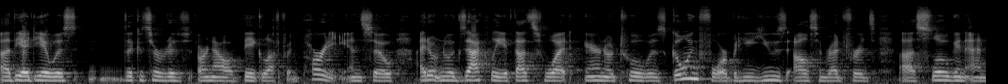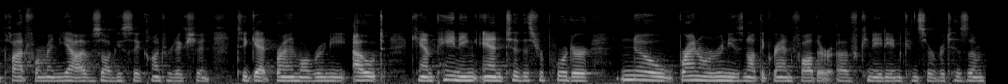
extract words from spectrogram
uh, the idea was the conservatives are now a big left-wing party. And so i don't know exactly if that's what erin o'toole was going for but he used alison redford's uh, slogan and platform. And yeah it was obviously a contradiction to get brian mulroney out campaigning. And to this reporter no brian mulroney is not the grandfather of canadian conservatism.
